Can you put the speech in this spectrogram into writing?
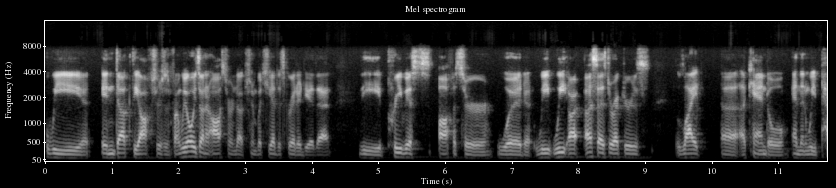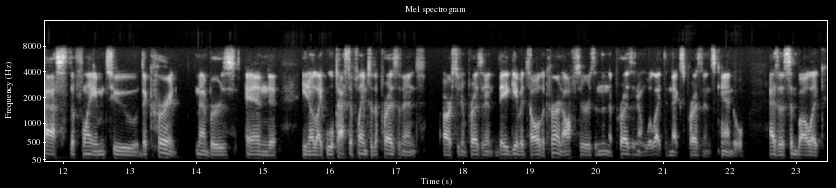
we induct the officers in front. We always done an officer induction, but she had this great idea that the previous officer would we we uh, us as directors light uh, a candle and then we pass the flame to the current members and you know like we'll pass the flame to the president our student president they give it to all the current officers and then the president will light the next president's candle as a symbolic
